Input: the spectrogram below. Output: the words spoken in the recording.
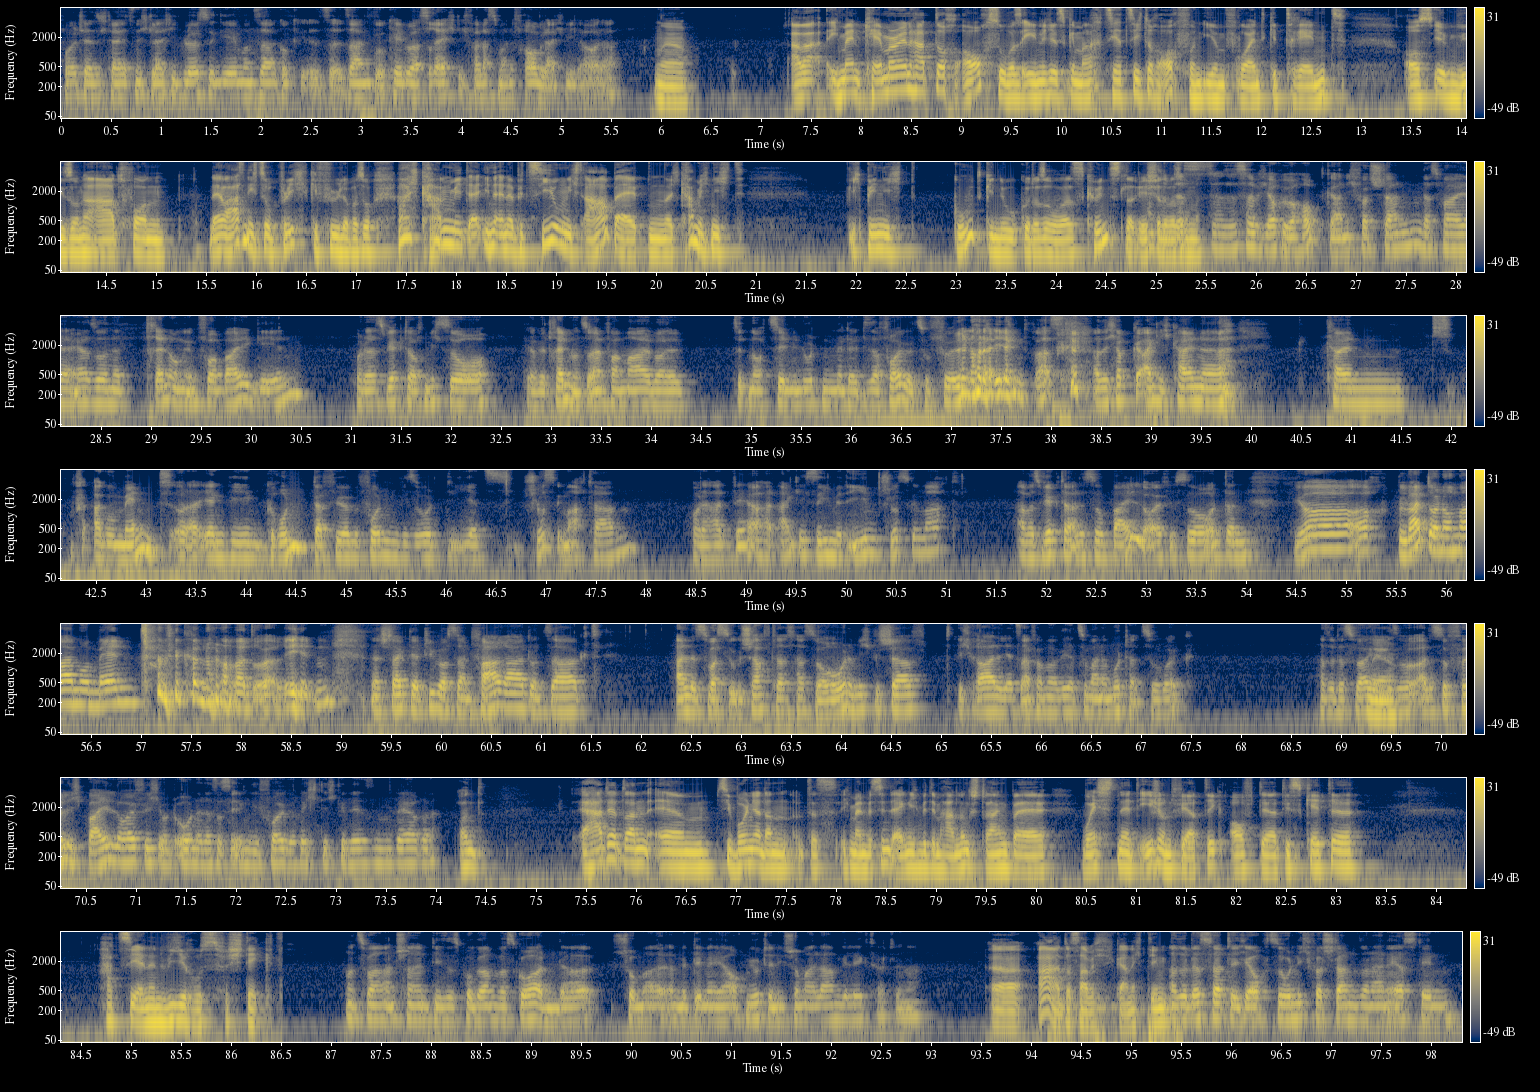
wollte er sich da jetzt nicht gleich die Blöße geben und sagen, okay, sagen, okay, du hast recht, ich verlasse meine Frau gleich wieder, oder? Ja. Aber ich meine, Cameron hat doch auch sowas ähnliches gemacht. Sie hat sich doch auch von ihrem Freund getrennt. Aus irgendwie so einer Art von, da war es nicht so Pflichtgefühl, aber so, ah, ich kann mit in einer Beziehung nicht arbeiten, ich kann mich nicht, ich bin nicht gut genug oder sowas, künstlerisch also oder was das, auch immer. Das habe ich auch überhaupt gar nicht verstanden. Das war ja eher so eine Trennung im Vorbeigehen. Oder es wirkte auf mich so, ja, wir trennen uns einfach mal, weil sind noch zehn Minuten mit dieser Folge zu füllen oder irgendwas. Also ich habe eigentlich keine, kein Argument oder irgendwie einen Grund dafür gefunden, wieso die jetzt Schluss gemacht haben. Oder hat wer hat eigentlich sie mit ihm Schluss gemacht? Aber es wirkte alles so beiläufig so und dann, ja, ach, bleib doch noch mal einen Moment, wir können doch noch mal drüber reden. Dann steigt der Typ auf sein Fahrrad und sagt, alles, was du geschafft hast, hast du auch ohne mich geschafft. Ich radel jetzt einfach mal wieder zu meiner Mutter zurück. Also das war ja. so alles so völlig beiläufig und ohne, dass es irgendwie folgerichtig gewesen wäre. Und er hat ja dann, ähm, sie wollen ja dann, das, ich meine, wir sind eigentlich mit dem Handlungsstrang bei Westnet eh schon fertig. Auf der Diskette hat sie einen Virus versteckt. Und zwar anscheinend dieses Programm, was Gordon da schon mal, mit dem er ja auch Mutiny schon mal lahmgelegt hatte, ne? Äh, ah, das habe ich gar nicht. Den also das hatte ich auch so nicht verstanden, sondern erst den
